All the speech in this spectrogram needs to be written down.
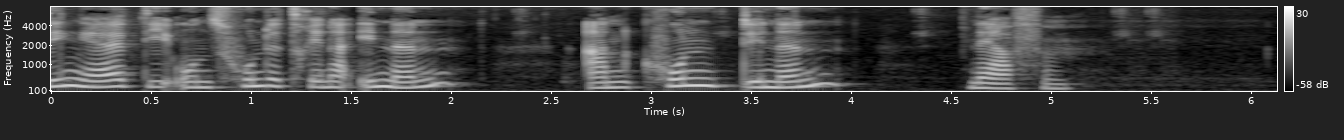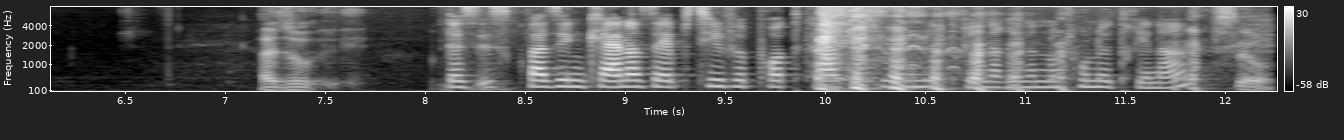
Dinge, die uns HundetrainerInnen an Kundinnen nerven. Also, Das ist quasi ein kleiner Selbsthilfe-Podcast für Hundetrainerinnen und Hundetrainer. so.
